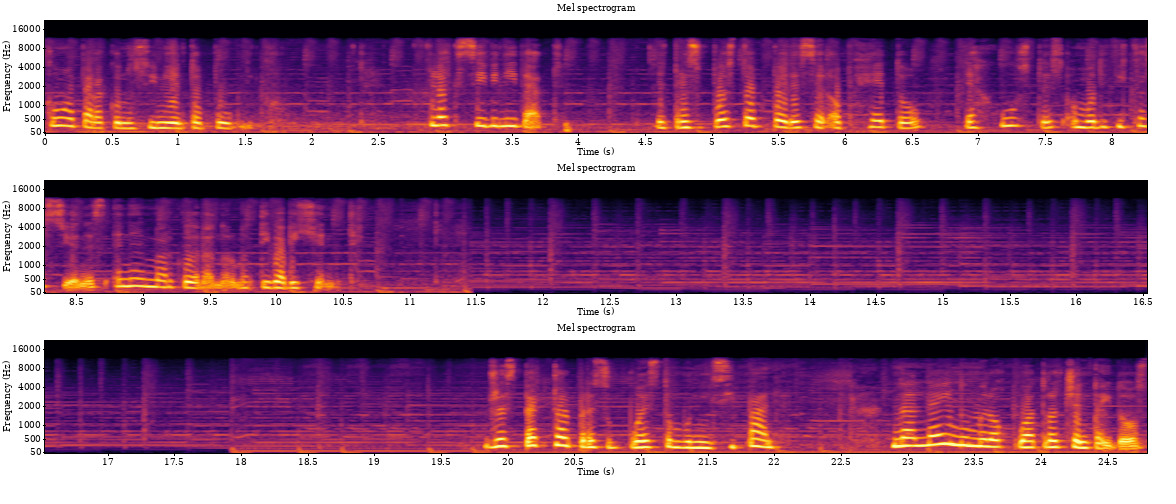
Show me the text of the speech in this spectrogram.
como para conocimiento público. Flexibilidad. El presupuesto puede ser objeto de ajustes o modificaciones en el marco de la normativa vigente. Respecto al presupuesto municipal. La ley número 482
